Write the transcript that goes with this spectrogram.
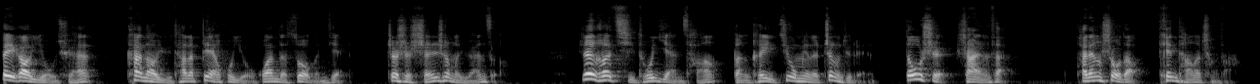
被告有权看到与他的辩护有关的所有文件，这是神圣的原则。任何企图掩藏本可以救命的证据的人都是杀人犯，他将受到天堂的惩罚。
